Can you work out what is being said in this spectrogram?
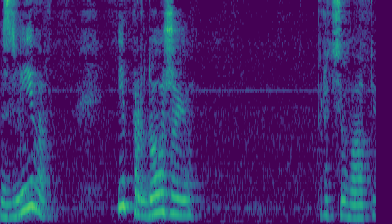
зліва, і продовжую працювати.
